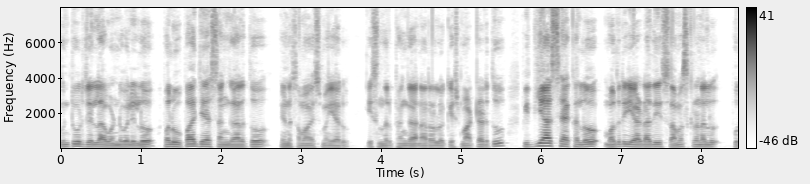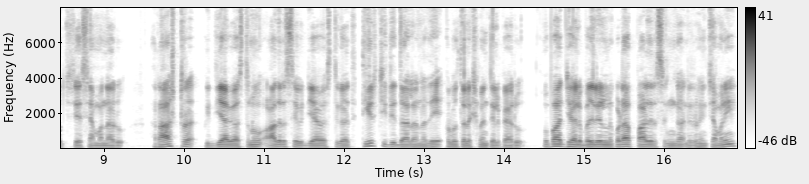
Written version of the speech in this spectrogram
గుంటూరు జిల్లా వండవల్లిలో పలు ఉపాధ్యాయ సంఘాలతో నిన్న సమావేశమయ్యారు. ఈ సందర్భంగా నారా లోకేష్ మాట్లాడుతూ విద్యాశాఖలో మొదటి ఏడాది సంస్కరణలు పూర్తి చేశామన్నారు. రాష్ట్ర విద్యా వ్యవస్థను ఆదర్శ విద్యా వ్యవస్థగా తీర్చిదిద్దాలన్నదే ప్రభుత్వ లక్ష్యమని తెలిపారు. ఉపాధ్యాయుల బదిలీలను కూడా పారదర్శకంగా నిర్వహించామని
